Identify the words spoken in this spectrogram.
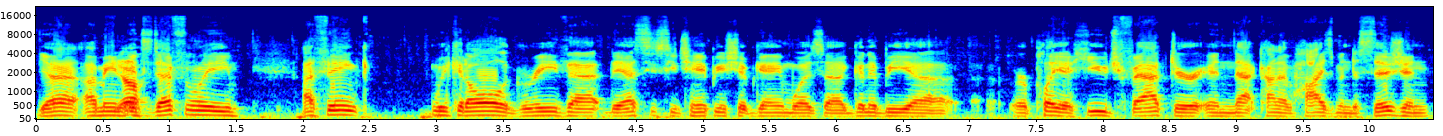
Yeah, I mean yeah. it's definitely. I think we could all agree that the SEC championship game was uh, going to be a or play a huge factor in that kind of Heisman decision.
